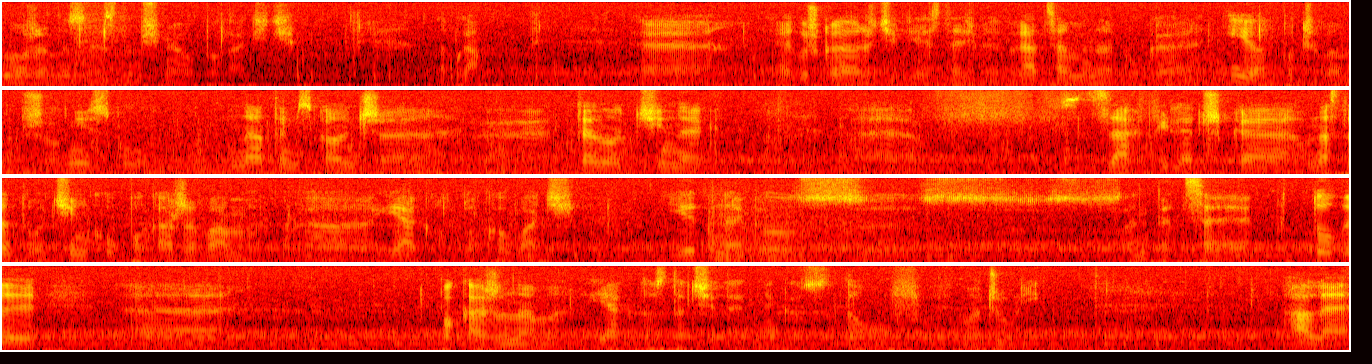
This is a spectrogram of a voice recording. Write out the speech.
Możemy sobie z tym śmiało poradzić. Dobra. E, jak już kojarzycie, gdzie jesteśmy, wracamy na górę i odpoczywamy przy ognisku. Na tym skończę e, ten odcinek. E, za chwileczkę, w następnym odcinku pokażę Wam, e, jak odblokować jednego z, z, NPC, który pokaże nam, jak dostać się do jednego z domów w Majuli. Ale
